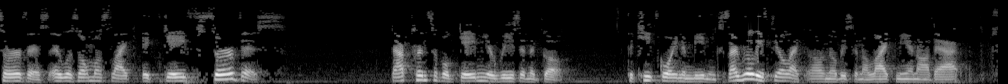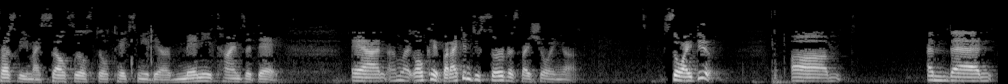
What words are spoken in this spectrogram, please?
service, it was almost like it gave service that principle gave me a reason to go, to keep going to meetings. Because I really feel like, oh, nobody's going to like me and all that. Trust me, my self will still takes me there many times a day. And I'm like, okay, but I can do service by showing up. So I do. Um, and then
